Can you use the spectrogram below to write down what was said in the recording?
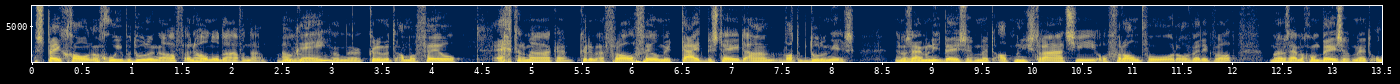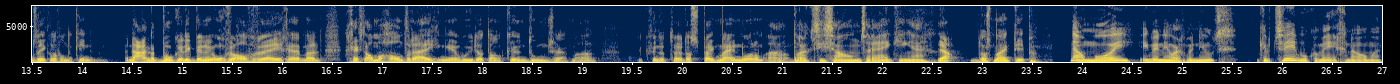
Spreek gewoon een goede bedoeling af en handel daar vandaan. Dan, Oké. eh, Dan eh, kunnen we het allemaal veel echter maken. Kunnen we vooral veel meer tijd besteden aan wat de bedoeling is. En dan zijn we niet bezig met administratie of verantwoorden of weet ik wat. Maar dan zijn we gewoon bezig met ontwikkelen van de kinderen. Nou, en dat boek, en ik ben nu ongeveer halverwege, hè, maar het geeft allemaal handreikingen hoe je dat dan kunt doen, zeg maar. Ik vind dat, eh, dat spreekt mij enorm aan. Praktische handreikingen. Ja, dat is mijn tip. Nou, mooi. Ik ben heel erg benieuwd. Ik heb twee boeken meegenomen.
